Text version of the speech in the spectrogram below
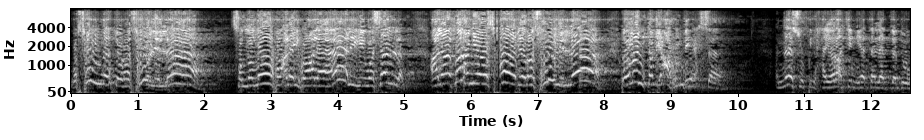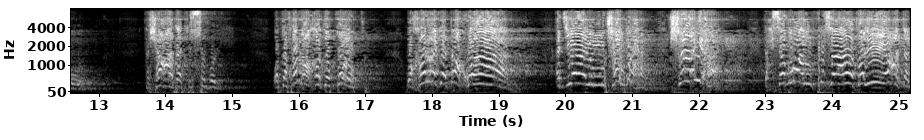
وسنة رسول الله صلى الله عليه وعلى آله وسلم على فهم أصحاب رسول الله ومن تبعهم بإحسان. الناس في حيرة يتلددون فشعبت السبل وتفرقت الطرق وخرجت أقوام أجيال مشوهة شائعة تحسب أنفسها طليعة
